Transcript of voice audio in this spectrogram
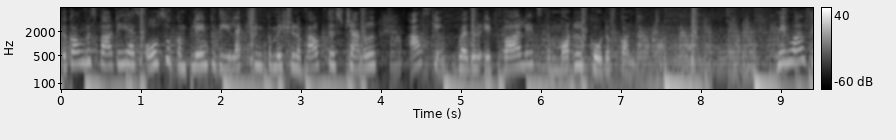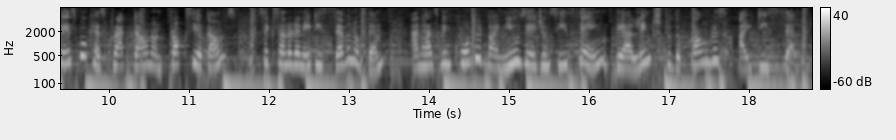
The Congress party has also complained to the Election Commission about this channel, asking whether it violates the Model Code of Conduct. Meanwhile, Facebook has cracked down on proxy accounts, 687 of them, and has been quoted by news agencies saying they are linked to the Congress IT cell.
